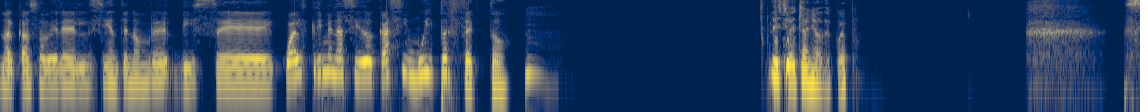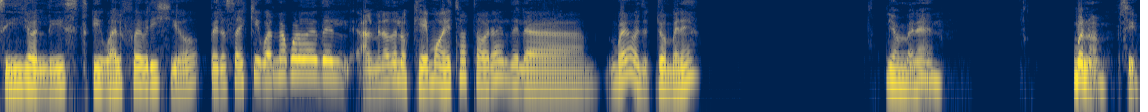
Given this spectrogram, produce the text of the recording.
no alcanzo a ver el siguiente nombre, dice, ¿cuál crimen ha sido casi muy perfecto? 18 años después. Sí, John List igual fue brigio, pero sabes que igual me acuerdo del, al menos de los que hemos hecho hasta ahora, el de la, bueno, John Benet. John Bennett. Bueno, sí.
